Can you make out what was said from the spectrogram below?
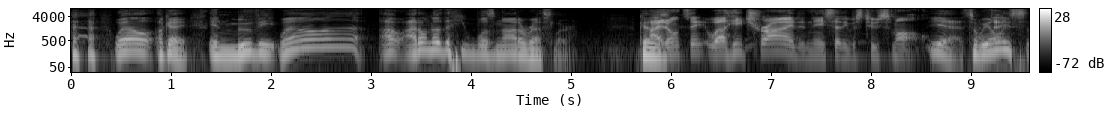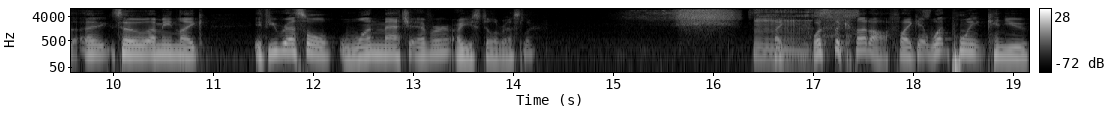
Well, okay, in movie, well, I, I don't know that he was not a wrestler. Cause, I don't think. Well, he tried and he said he was too small. Yeah, so we only. Uh, so I mean, like, if you wrestle one match ever, are you still a wrestler? Like, Hmm. what's the cutoff? Like, at what point can you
